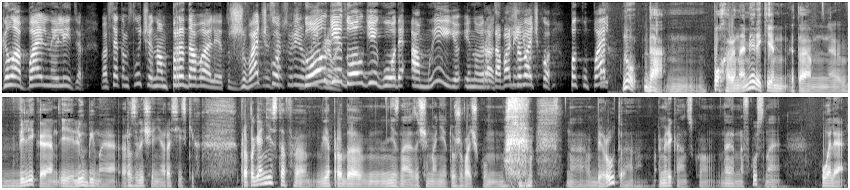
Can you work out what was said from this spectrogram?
глобальный лидер. Во всяком случае, нам продавали эту жвачку долгие-долгие годы, а мы ее иной продавали раз, жвачку, ее... покупали. Ну, да, похороны Америки – это великое и любимое развлечение российских пропагандистов. Я, правда, не знаю, зачем они эту жвачку берут, а американскую. Наверное, вкусная. Оля,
